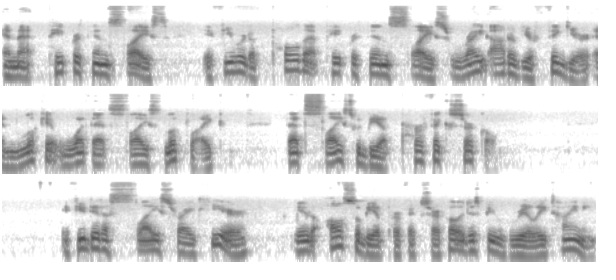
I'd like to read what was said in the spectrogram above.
and that paper-thin slice, if you were to pull that paper-thin slice right out of your figure and look at what that slice looked like, that slice would be a perfect circle. If you did a slice right here, it would also be a perfect circle, it would just be really tiny.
